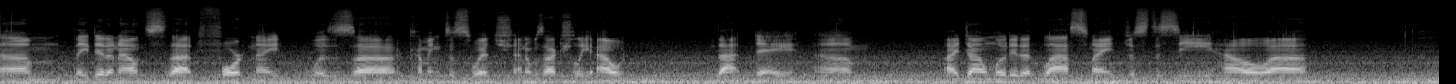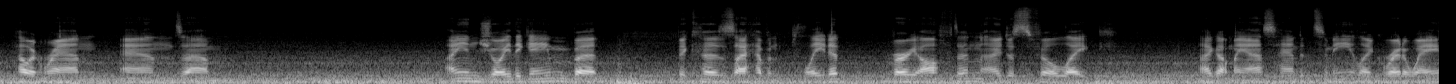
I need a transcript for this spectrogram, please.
Um, they did announce that Fortnite was uh, coming to Switch, and it was actually out that day. Um, I downloaded it last night just to see how uh, how it ran, and um, I enjoy the game, but because I haven't played it very often, I just feel like I got my ass handed to me like right away.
